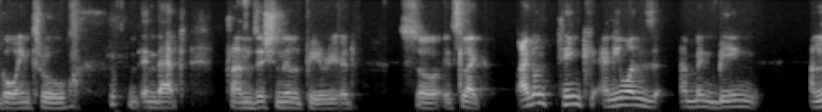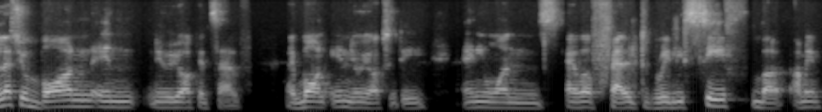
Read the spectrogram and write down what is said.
going through in that transitional period. So it's like I don't think anyone's I mean being unless you're born in New York itself, like born in New York City, anyone's ever felt really safe. But I mean,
